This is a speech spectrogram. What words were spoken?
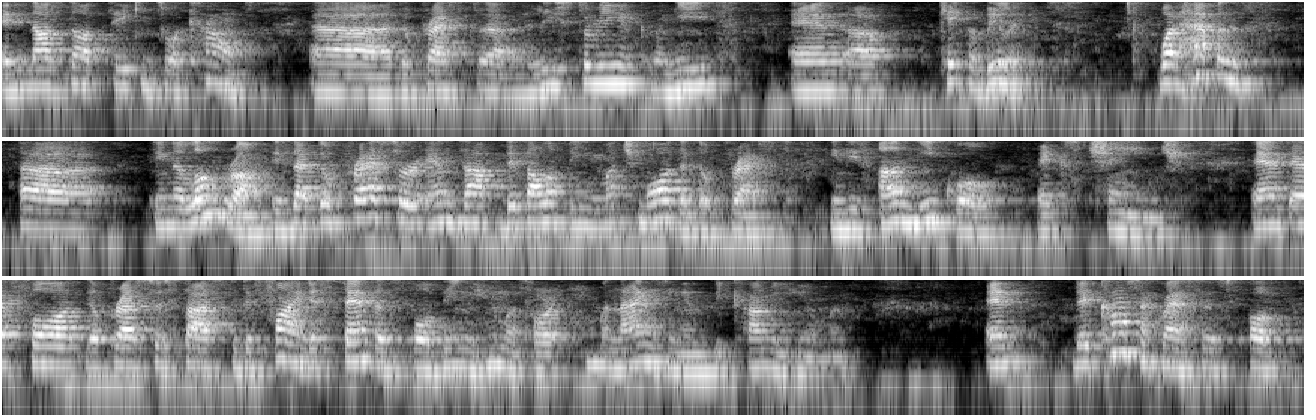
and it does not take into account the oppressed history, needs, and capabilities. What happens uh, in the long run is that the oppressor ends up developing much more than the oppressed in this unequal exchange. And therefore, the oppressor starts to define the standard for being human, for humanizing and becoming human. And the consequences of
